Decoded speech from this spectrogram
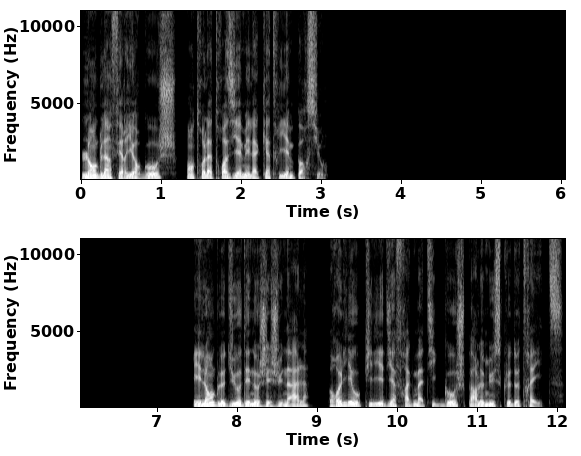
L'angle inférieur gauche, entre la troisième et la quatrième portion. Et l'angle duodénogéjunal, relié au pilier diaphragmatique gauche par le muscle de Treitz.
